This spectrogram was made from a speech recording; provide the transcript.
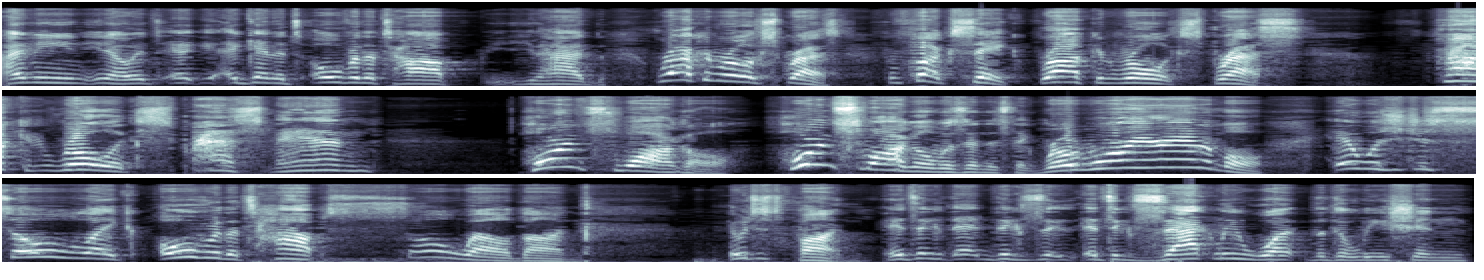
I mean, you know, it's it, again, it's over the top. You had Rock and Roll Express, for fuck's sake, Rock and Roll Express, Rock and Roll Express, man. Hornswoggle. Hornswoggle was in this thing. Road Warrior Animal. It was just so like over the top, so well done. It was just fun. It's it's exactly what the deletion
